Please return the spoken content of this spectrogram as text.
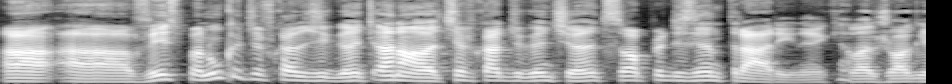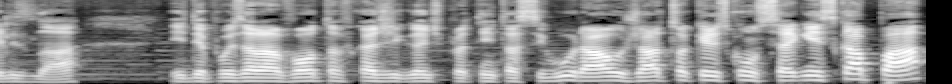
A, a Vespa nunca tinha ficado gigante. Ah, não, ela tinha ficado gigante antes só pra eles entrarem, né? Que ela joga eles lá e depois ela volta a ficar gigante para tentar segurar o jato, só que eles conseguem escapar.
